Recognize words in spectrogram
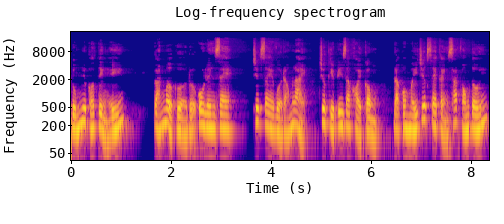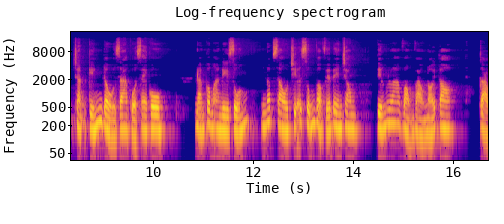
đúng như có tình ý. Toán mở cửa đỡ cô lên xe, chiếc xe vừa đóng lại, chưa kịp đi ra khỏi cổng, đã có mấy chiếc xe cảnh sát phóng tới, chặn kín đầu ra của xe cô. Đám công an đi xuống, nấp sau chĩa súng vào phía bên trong, tiếng loa vọng vào nói to. Cả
